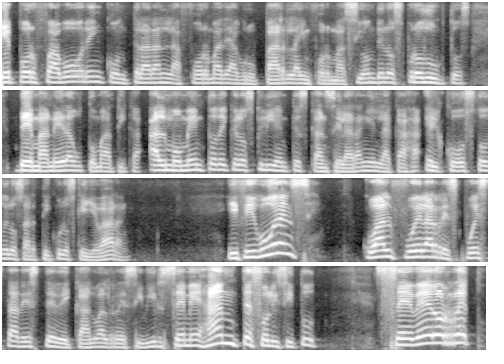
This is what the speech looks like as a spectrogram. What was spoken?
que por favor encontraran la forma de agrupar la información de los productos de manera automática al momento de que los clientes cancelaran en la caja el costo de los artículos que llevaran. Y figúrense cuál fue la respuesta de este decano al recibir semejante solicitud. Severo reto.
